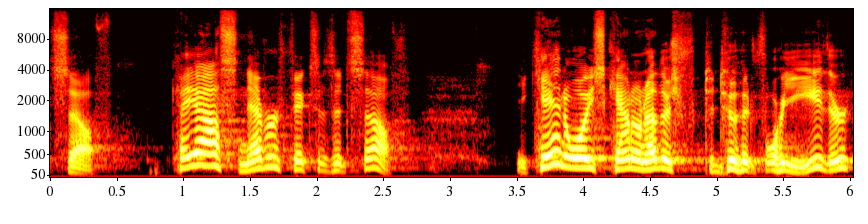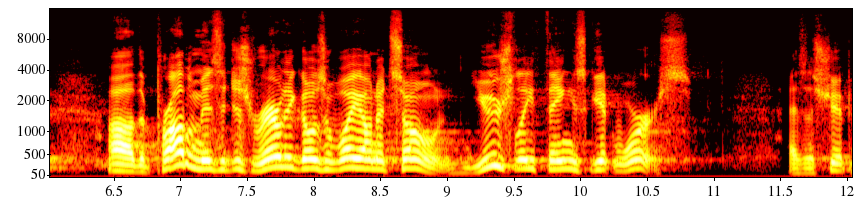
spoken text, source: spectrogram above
itself. Chaos never fixes itself. You can't always count on others to do it for you either. Uh, the problem is it just rarely goes away on its own. Usually things get worse. As the ship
